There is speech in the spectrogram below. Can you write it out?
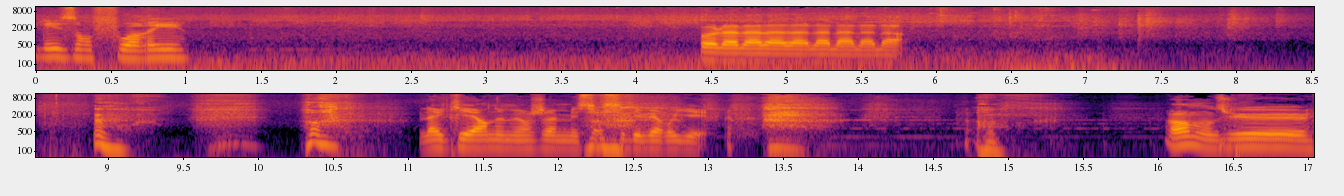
Les enfoirés. Oh là là là là là là là là. La guerre ne meurt jamais si c'est déverrouillé. Oh mon dieu.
